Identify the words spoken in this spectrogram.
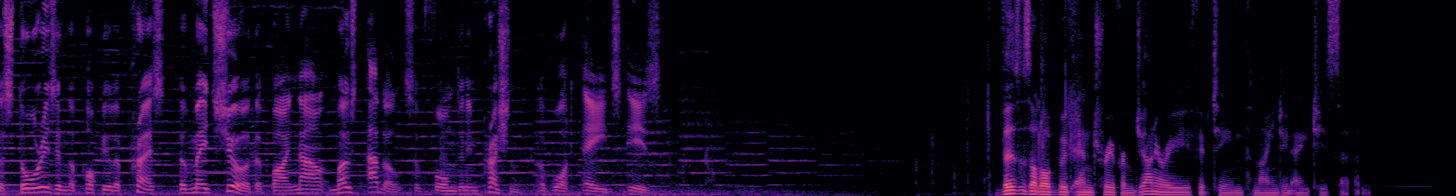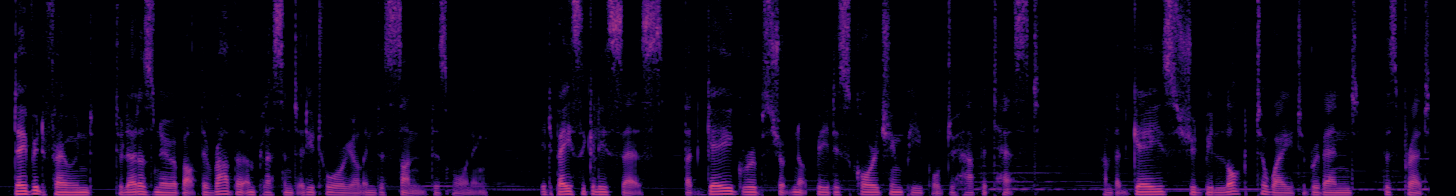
The stories in the popular press have made sure that by now most adults have formed an impression of what AIDS is. This is a logbook entry from January 15th, 1987. David phoned to let us know about the rather unpleasant editorial in The Sun this morning. It basically says that gay groups should not be discouraging people to have the test, and that gays should be locked away to prevent the spread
